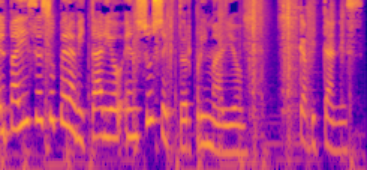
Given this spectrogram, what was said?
el país es superavitario en su sector primario. Capitanes.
